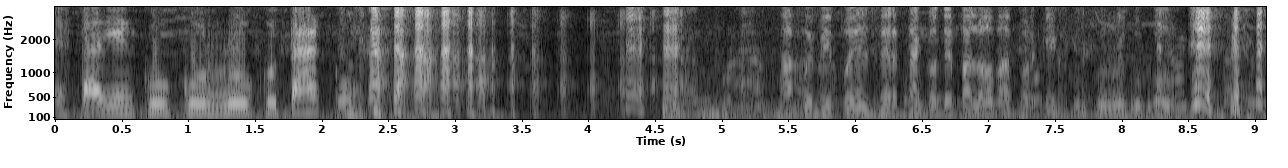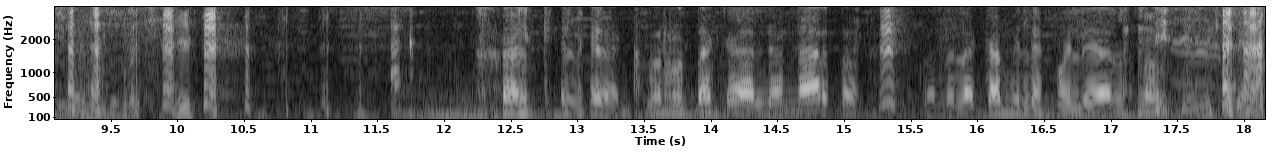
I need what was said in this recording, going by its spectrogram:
está bien cucurrucutaco. Ah, pues bien pueden ser tacos de paloma porque cucurrucucú. Al que le da currutaca a Leonardo cuando la Cami le spoilea la noticia.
